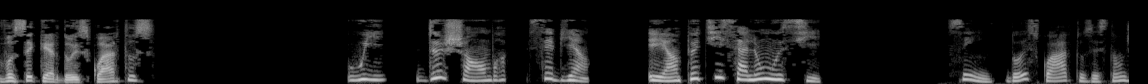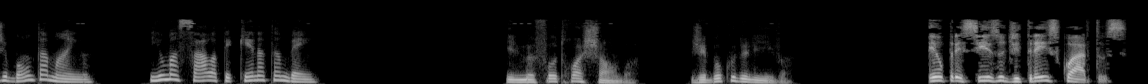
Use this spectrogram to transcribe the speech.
Você quer dois quartos? Oui, deux chambres, c'est bien. Et un petit salon aussi. Sim, dois quartos estão de bom tamanho. E uma sala pequena também. Il me faut trois chambres. J'ai beaucoup de livres. Eu preciso de três quartos.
